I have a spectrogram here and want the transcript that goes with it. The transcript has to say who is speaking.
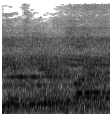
Speaker 1: your, your environment.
